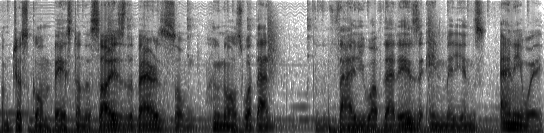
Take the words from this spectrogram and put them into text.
I'm just going based on the size of the bars, so who knows what that value of that is in millions. Anyway,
